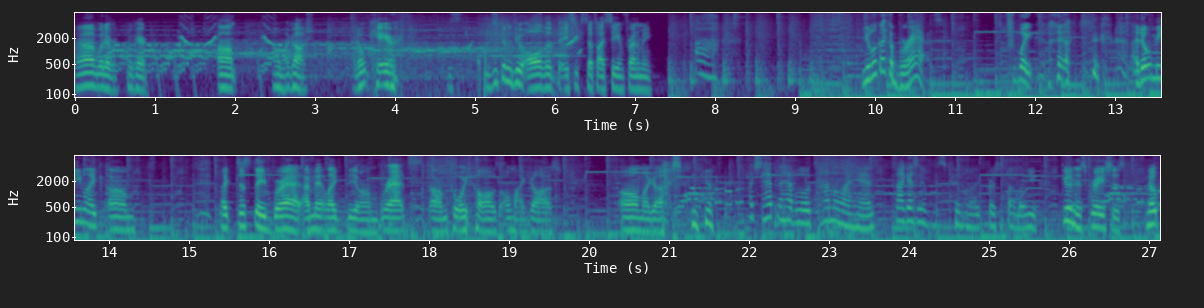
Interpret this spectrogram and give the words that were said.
uh, whatever. Don't care. Um, oh my gosh, I don't care. I'm just gonna do all the basic stuff I see in front of me. Uh, You look like a brat. Wait, I don't mean like um, like just a brat. I meant like the um Bratz um toy dolls. Oh my gosh, oh my gosh. I just happen to have a little time on my hands, so I guess I can spend my precious time on you. Goodness gracious. Nope,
